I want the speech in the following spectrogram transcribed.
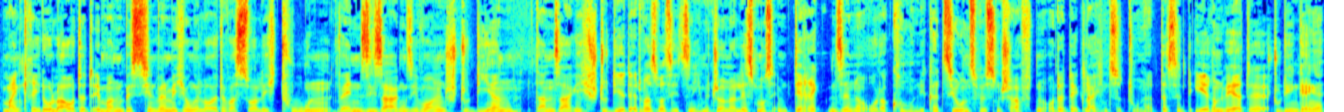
Mein Credo lautet immer ein bisschen, wenn mich junge Leute, was soll ich tun? Wenn sie sagen, sie wollen studieren, dann sage ich, studiert etwas, was jetzt nicht mit Journalismus im direkten Sinne oder Kommunikationswissenschaften oder dergleichen zu tun hat. Das sind ehrenwerte Studiengänge,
